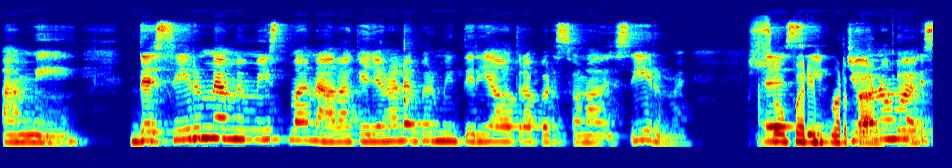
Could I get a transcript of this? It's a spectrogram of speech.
a mí, decirme a mí misma nada que yo no le permitiría a otra persona decirme. Súper importante. Yo no me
